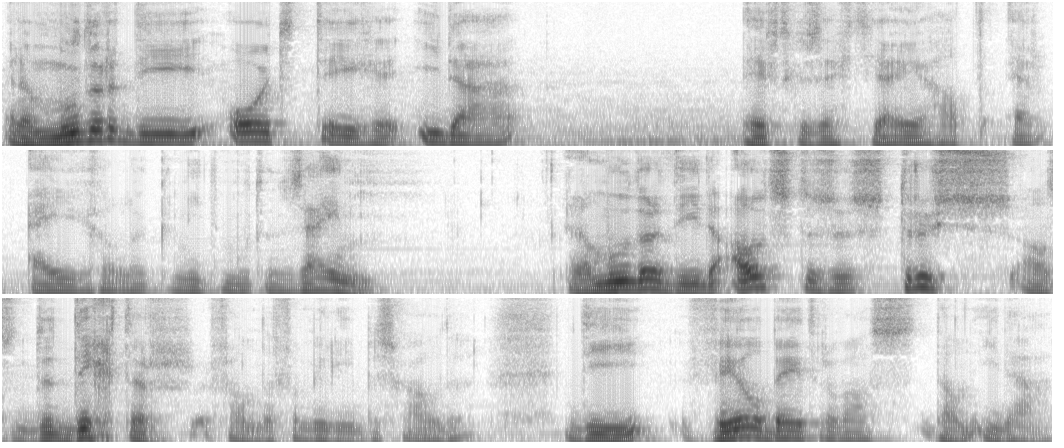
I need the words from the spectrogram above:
En een moeder die ooit tegen Ida heeft gezegd: Jij had er eigenlijk niet moeten zijn. En een moeder die de oudste zus Truus als de dichter van de familie beschouwde, die veel beter was dan Ida.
